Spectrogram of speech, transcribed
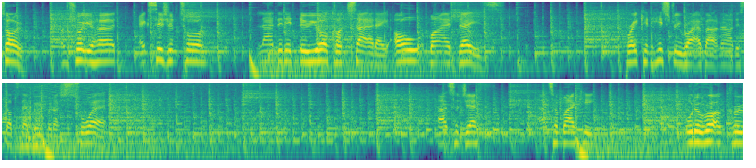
So, I'm sure you heard Excision Tour landed in New York on Saturday. Oh my days. Breaking history right about now, this dubstep movement, I swear. Out to Jeff, out to Mikey, all the Rotten crew.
